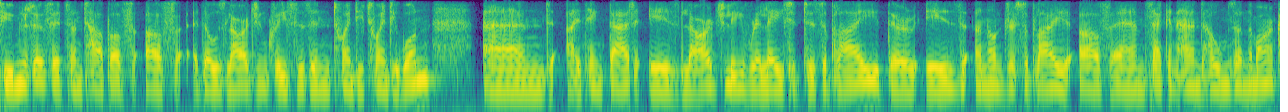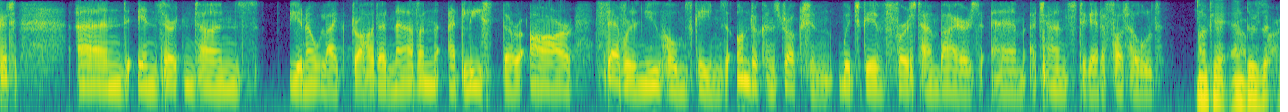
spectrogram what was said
cumulative. It's on top of of those large increases in 2021, and I think that is largely related to supply. There is an undersupply of um, second-hand homes on the market, and in certain towns you know, like Drogheda and Navan, at least there are several new home schemes under construction which give first time buyers um, a chance to get a foothold Okay, and there's a,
